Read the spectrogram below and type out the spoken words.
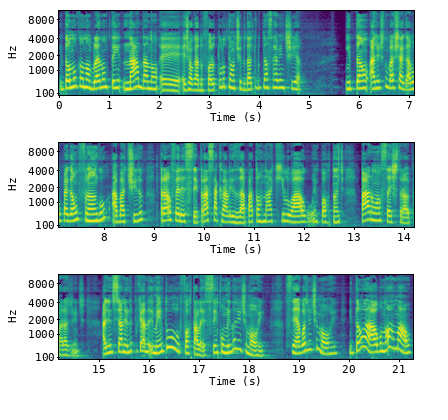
Então no candomblé não tem nada não, é, é, jogado fora, tudo tem utilidade, tudo tem uma serventia. Então a gente não vai chegar, vou pegar um frango abatido para oferecer, para sacralizar, para tornar aquilo algo importante para o um ancestral e para a gente. A gente se alimenta porque alimento fortalece. Sem comida a gente morre. Sem água a gente morre. Então é algo normal.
